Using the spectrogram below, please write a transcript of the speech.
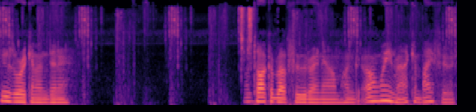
Who's working on dinner? Talk about food right now, I'm hungry. Oh, wait I can buy food.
